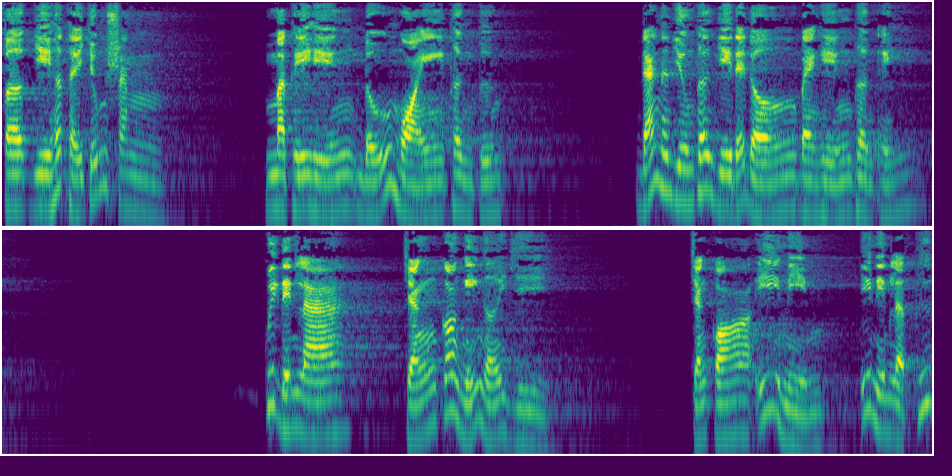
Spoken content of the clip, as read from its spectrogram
Phật vì hết thể chúng sanh Mà thị hiện đủ mọi thân tướng Đáng nên dùng thân gì để độ bèn hiện thân ý? Quyết định là chẳng có nghĩ ngợi gì, Chẳng có ý niệm. Ý niệm là thức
